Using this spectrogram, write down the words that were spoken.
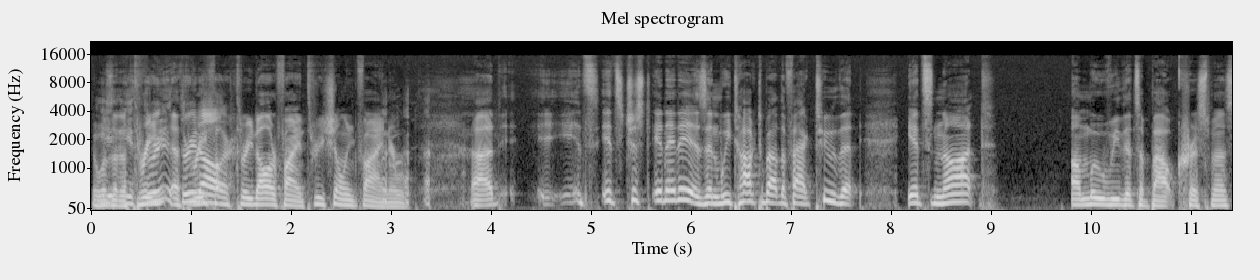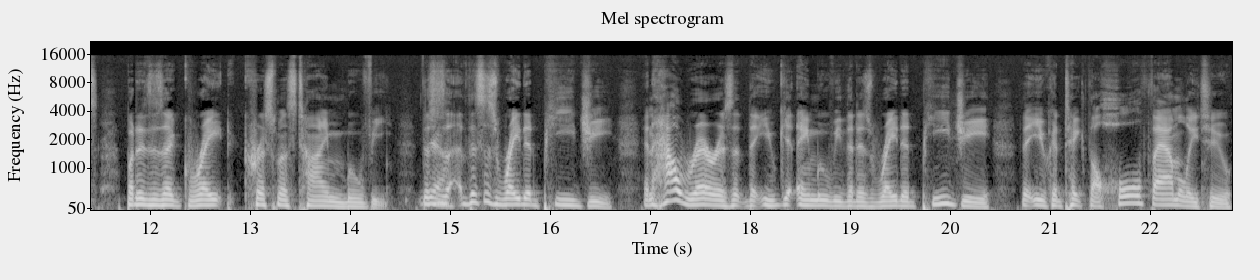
It was You- it a three a three dollar. three dollar fine, three shilling fine, or uh, it's it's just and it is. And we talked about the fact too that it's not a movie that's about Christmas, but it is a great Christmas time movie. This Yeah. is this is rated PG, and how rare is it that you get a movie that is rated PG that you could take the whole family to?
